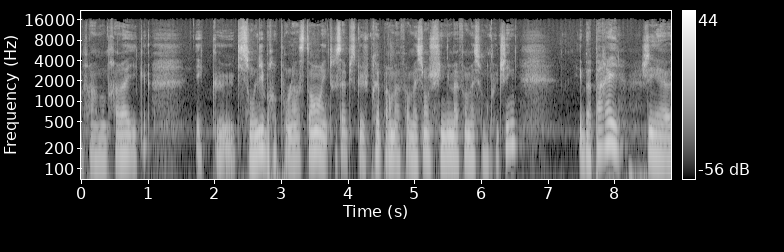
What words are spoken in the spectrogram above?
enfin, mon travail et, que, qui sont libres pour l'instant et tout ça, puisque je prépare ma formation, je finis ma formation de coaching. Et bah pareil, j'ai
